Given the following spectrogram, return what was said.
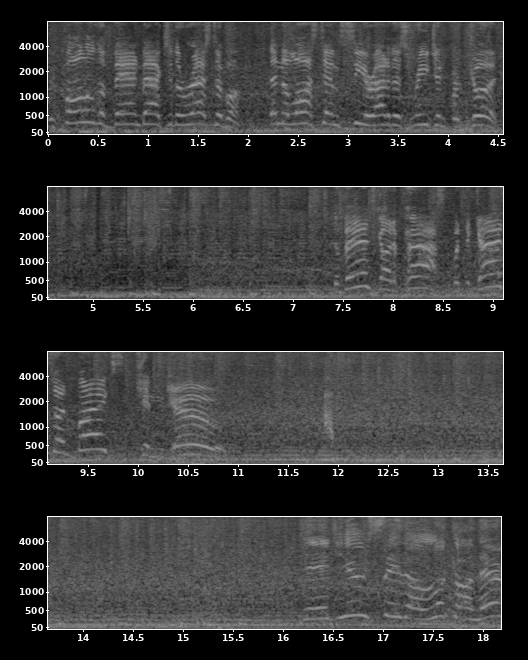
We follow the van back to the rest of them. Then the Lost MC are out of this region for good. The van's got to pass, but the guys on bikes can go. Did you see the look on their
